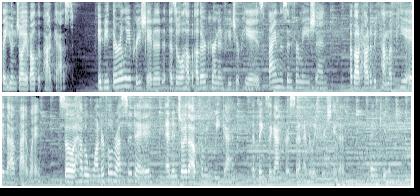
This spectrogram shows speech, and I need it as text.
that you enjoy about the podcast. It'd be thoroughly appreciated as it will help other current and future PAs find this information about how to become a PA the FI way. So have a wonderful rest of the day and enjoy the upcoming weekend. And thanks again, Kristen. I really appreciate it. Thank you.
